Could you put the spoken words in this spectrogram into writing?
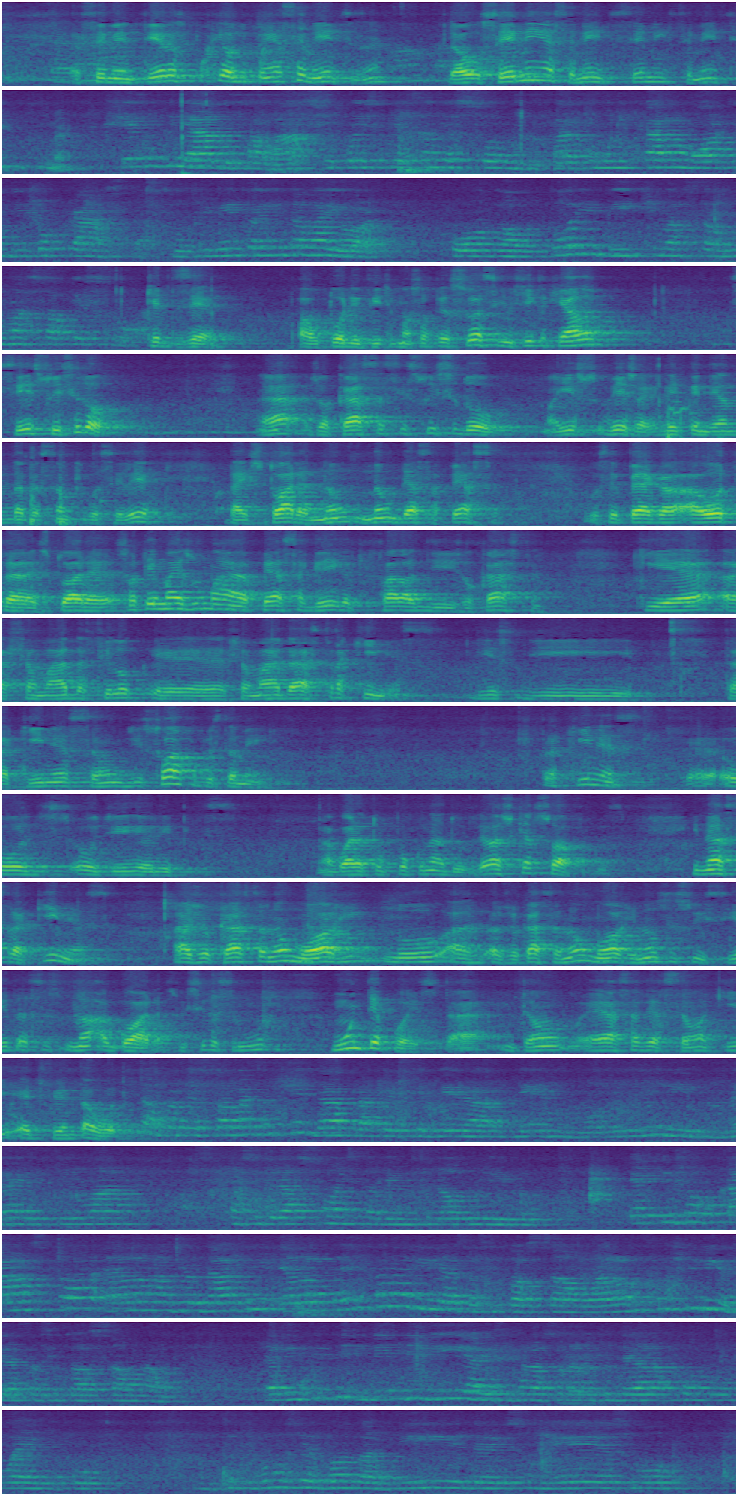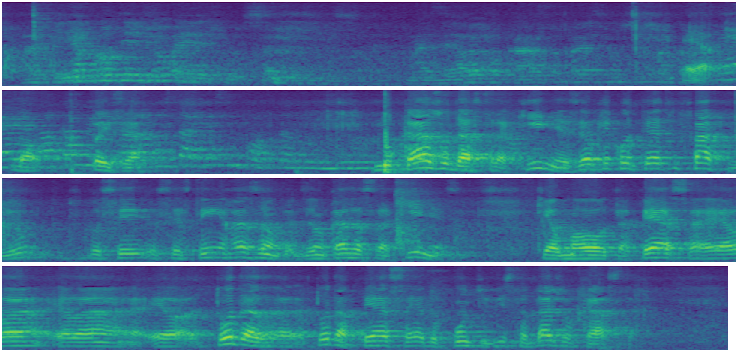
É sementeiras porque é onde põe as sementes, né? Então, O sêmen é semente, sêmen, semente. Né? Chega um criado do palácio com expressão de assombro para comunicar a morte de Jocasta, sofrimento ainda maior, quando autor e vítima são uma só pessoa. Quer dizer, autor e vítima uma só pessoa significa que ela se suicidou. Né? Jocasta se suicidou. Mas isso, veja, dependendo da versão que você lê, da história, não, não dessa peça, você pega a outra história, só tem mais uma peça grega que fala de Jocasta, que é a chamada, filo, é, chamada As Traquínias. De, de, traquínias são de Sófocles também. Traquínias é, ou, de, ou de Eurípides. Agora estou um pouco na dúvida. Eu acho que é Sófocles. E nas Traquínias, a Jocasta não morre, no, a, a Jocasta não morre, não se suicida se, não, agora, suicida-se muito, muito depois. Tá? Então, essa versão aqui é diferente da outra. Não, professor, mas o que dá para perceber a, lendo o livro, né? Eu umas considerações também no final do livro. É que Jocasta, ela na verdade, ela até encararia essa situação, ela não fugiria dessa situação, não. Ela entende- entenderia esse relacionamento dela com o Édipo. Tipo, vamos levando a vida, é isso mesmo. Ela queria proteger o médico de saber disso, né? Mas ela, no caso, parece não se importar. É, É, bom, exatamente, pois é. No caso das traquíneas, é o que acontece de fato, viu? Você, vocês têm razão. Quer dizer, no caso das traquíneas, que é uma outra peça, ela, ela, ela- toda, toda a peça é do ponto de vista da Jocasta.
